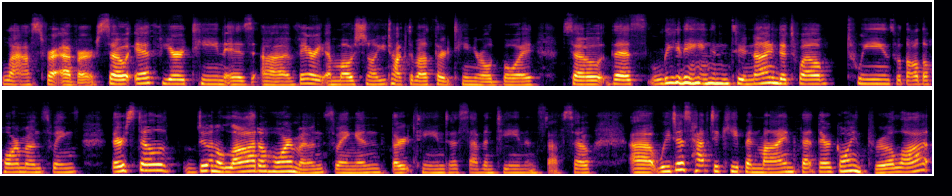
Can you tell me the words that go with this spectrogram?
lasts forever. So if your teen is uh, very emotional, you talked about 13 year old boy. So this leading into nine to 12 tweens with all the hormone swings, they're still doing a lot of hormone swinging 13 to 17 and stuff. So uh, we just have to keep in mind that they're going through a lot.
